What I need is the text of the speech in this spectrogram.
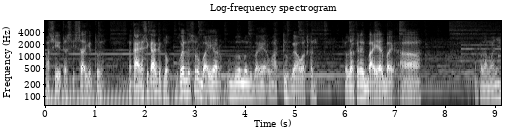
masih tersisa gitu. Nah kayaknya sih kaget loh. Bukan disuruh bayar belum belum dibayar. Waduh gawat kan. Ya udah akhirnya dibayar bay- eh, apa namanya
